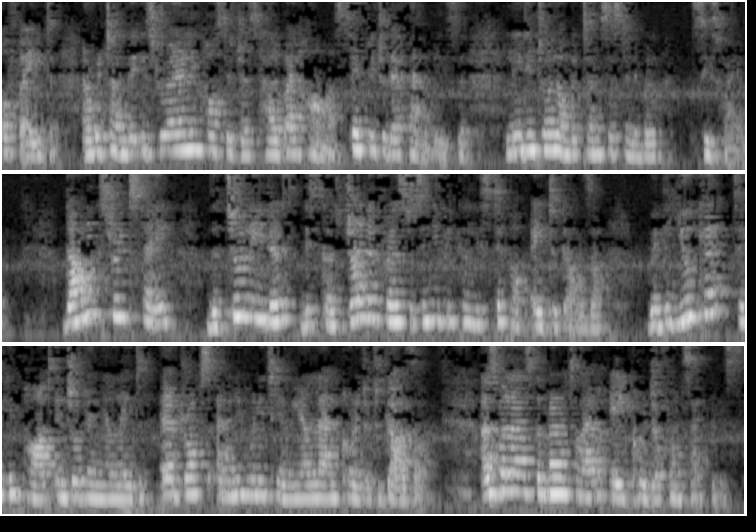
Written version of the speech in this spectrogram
of aid and return the Israeli hostages held by Hamas safely to their families, leading to a longer-term sustainable ceasefire. Downing Street said the two leaders discussed joint efforts to significantly step up aid to Gaza, with the UK taking part in Jordanian-led airdrops and an humanitarian land corridor to Gaza, as well as the maritime aid corridor from Cyprus.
